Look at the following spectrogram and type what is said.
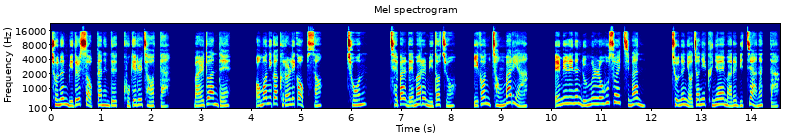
존은 믿을 수 없다는 듯 고개를 저었다. 말도 안 돼. 어머니가 그럴 리가 없어. 존, 제발 내 말을 믿어줘. 이건 정말이야. 에밀리는 눈물로 호소했지만 존은 여전히 그녀의 말을 믿지 않았다.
